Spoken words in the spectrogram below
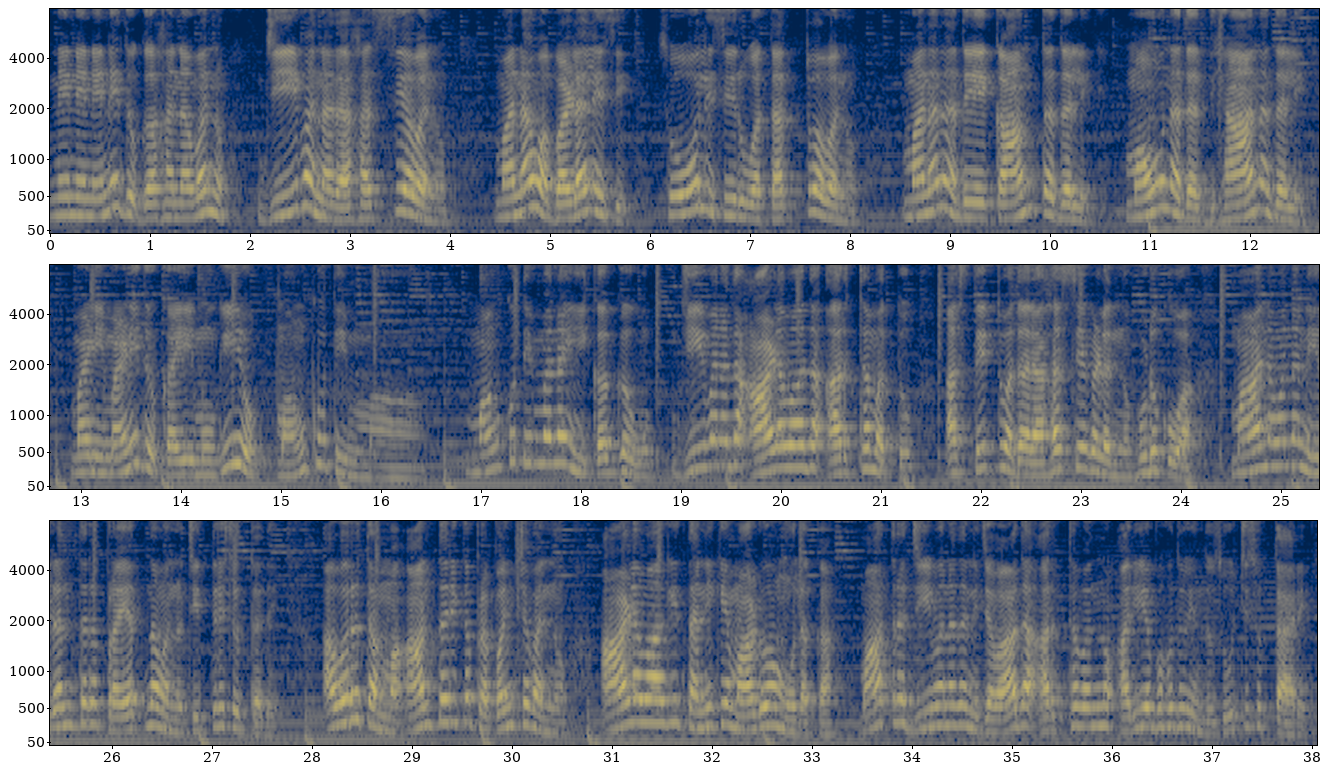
ನೆನೆ ನೆನೆದು ಗಹನವನು, ಜೀವನ ರಹಸ್ಯವನು. ಮನವ ಬಳಲಿಸಿ, ಸೋಲಿಸಿರುವ ತತ್ವವನು. ಮನನದೇ ಕಾಂತದಲ್ಲಿ, ಮೌನದ ಧ್ಯಾನದಲ್ಲಿ. ಮಣಿಮಣಿದು ಕೈ ಮುಗಿಯು ಮಂಕುತಿಮ್ಮ. ಮಂಕುತಿಮ್ಮನ ಈ ಕಗ್ಗವು ಜೀವನದ ಆಳವಾದ ಅರ್ಥ ಮತ್ತು ಅಸ್ತಿತ್ವದ ರಹಸ್ಯಗಳನ್ನು ಹುಡುಕುವ ಮಾನವನ ನಿರಂತರ ಪ್ರಯತ್ನವನ್ನು ಚಿತ್ರಿಸುತ್ತದೆ. ಅವರು ತಮ್ಮ ಆಂತರಿಕ ಪ್ರಪಂಚವನ್ನು ಆಳವಾಗಿ ತನಿಖೆ ಮಾಡುವ ಮೂಲಕ ಮಾತ್ರ ಜೀವನದ ನಿಜವಾದ ಅರ್ಥವನ್ನು ಅರಿಯಬಹುದು ಎಂದು ಸೂಚಿಸುತ್ತಾರೆ.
